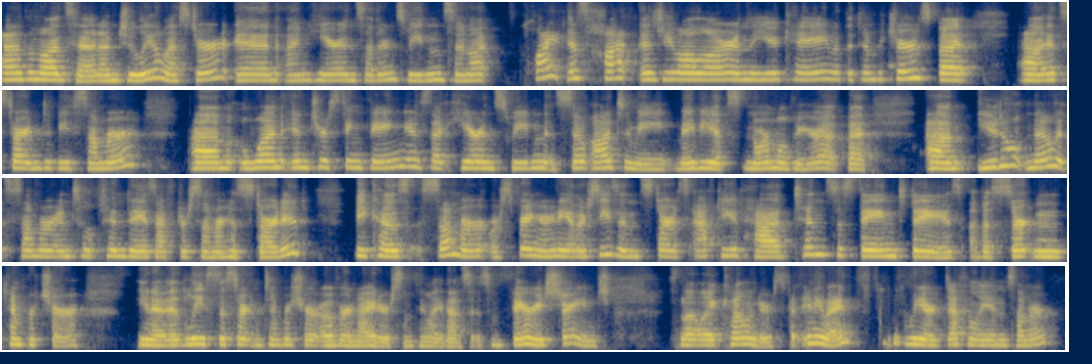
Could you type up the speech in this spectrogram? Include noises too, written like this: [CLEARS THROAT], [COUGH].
as Ahmad said, I'm Julia Wester and I'm here in southern Sweden, so not quite as hot as you all are in the UK with the temperatures, but uh, it's starting to be summer. Um, one interesting thing is that here in Sweden, it's so odd to me, maybe it's normal for Europe, but um, you don't know it's summer until 10 days after summer has started because summer or spring or any other season starts after you've had 10 sustained days of a certain temperature, you know, at least a certain temperature overnight or something like that. So it's very strange. It's not like calendars, but anyway, we are definitely in summer.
